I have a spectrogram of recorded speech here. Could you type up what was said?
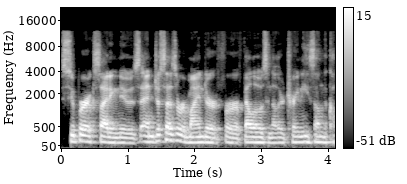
Super exciting news. And just as a reminder for fellows and other trainees on the call,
